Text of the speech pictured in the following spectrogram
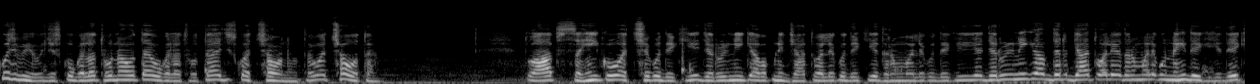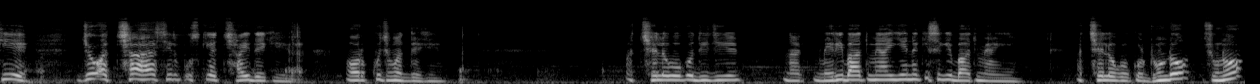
कुछ भी हो, जिसको गलत होना होता है, वो गलत होता है, जिसको अच्छा होना होता है, वो अच्छा होता है। तो आप सही को, अच्छे को देखिए, ज़रूरी नहीं कि आप अपने जात वाले को देखिए, धर्म वाले को देखिए, या ज़रूरी नहीं कि आप जात वाले या धर्म वाले को नहीं देखिए। देखिए, जो अच्छा है, सिर्फ़ उसकी अच्छाई देखिए, और कुछ मत देखिए। अच्छे लोगों को दीजिए, ना मेरी बात में आइए, ना किसी की बात में आइए। अच्छे लोगों को ढूंढो, चुनो,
